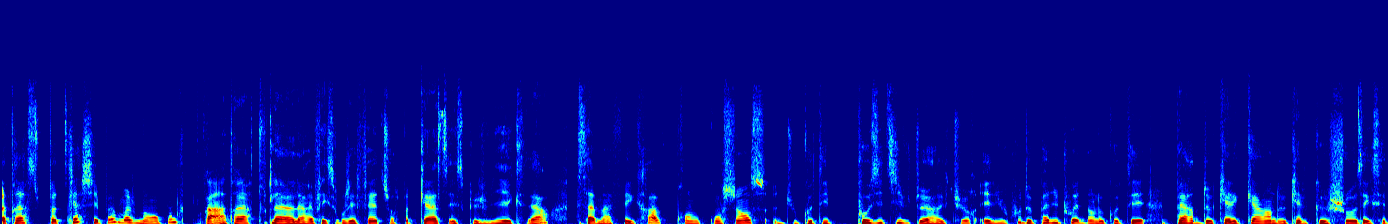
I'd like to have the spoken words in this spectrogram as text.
À travers ce podcast, je sais pas, moi je me rends compte, enfin à travers toute la, la réflexion que j'ai faite sur ce podcast et ce que je vis, etc., ça m'a fait grave prendre conscience du côté positif de la rupture et du coup de pas du tout être dans le côté perdre de quelqu'un, de quelque chose, etc.,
